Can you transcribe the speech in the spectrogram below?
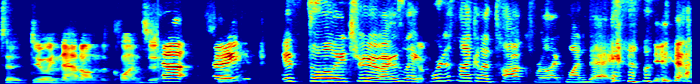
to doing that on the cleanses. Yeah, So- right. It's totally true. I was like, Yep. we're just not gonna talk for like one day. Yeah.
